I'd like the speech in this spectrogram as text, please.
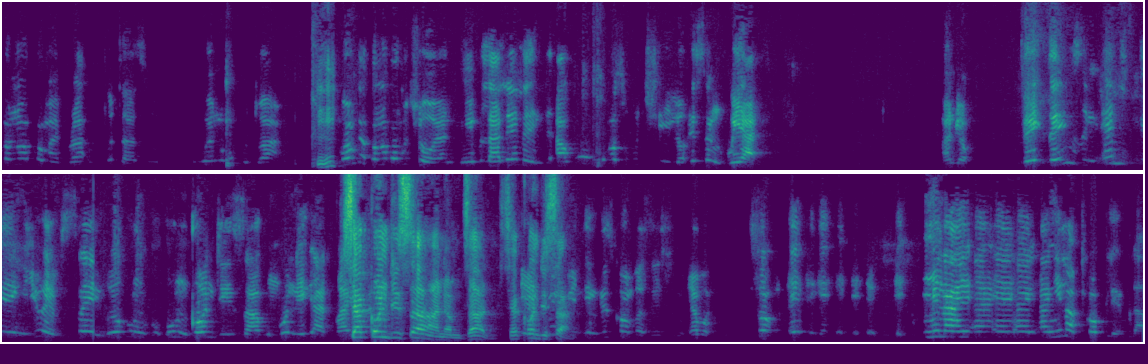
khonokho my brothers wena ubhuti Mhm. wami konke khonokho kutshoyo ngikulalele nje akukho osukutshilo esengikuyani andiyo They, there isn't anything you have said uku- ukungiqondisa kumbe unike advice siyaqondisana mzala siyaqondisana this conversation yabo. So eh, eh, eh, mina I- I- I- I- angina problem la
